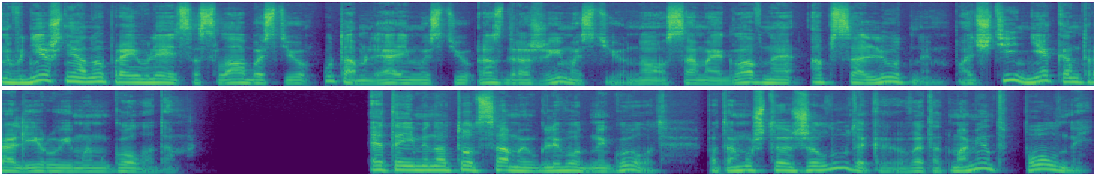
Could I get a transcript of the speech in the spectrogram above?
Внешне оно проявляется слабостью, утомляемостью, раздражимостью, но самое главное – абсолютным, почти неконтролируемым голодом. Это именно тот самый углеводный голод, потому что желудок в этот момент полный,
